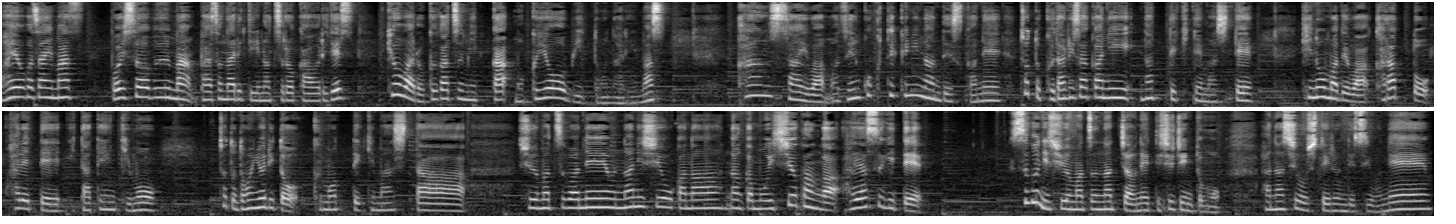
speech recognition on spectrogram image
おはようございます。ボイスオブウーマンパーソナリティの鶴香織です。今日は6月3日木曜日となります。関西はま全国的になんですかね。ちょっと下り坂になってきてまして昨日まではカラッと晴れていた天気もちょっとどんよりと曇ってきました。週末はね何しようかな。なんかもう1週間が早すぎてすぐに週末になっちゃうねって主人とも話をしてるんですよね。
